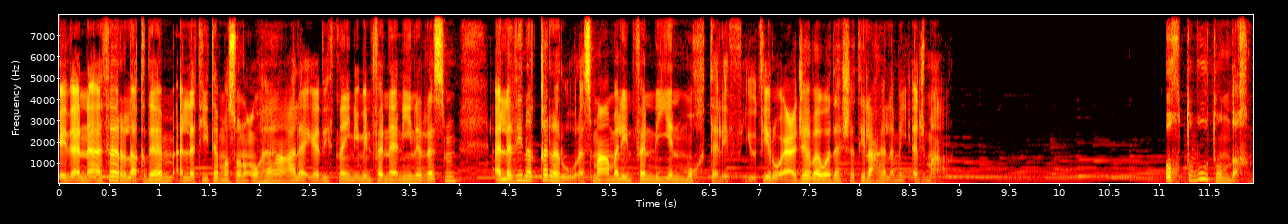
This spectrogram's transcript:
إذ أن آثار الأقدام التي تم صنعها على يد اثنين من فنانين الرسم الذين قرروا رسم عمل فني مختلف يثير إعجاب ودهشة العالم أجمع. أخطبوط ضخم.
